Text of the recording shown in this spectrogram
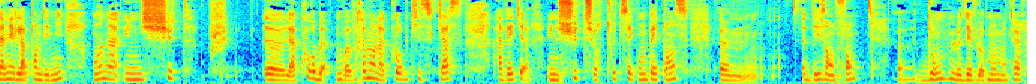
années de la pandémie, on a une chute. Euh, la courbe, on voit vraiment la courbe qui se casse avec une chute sur toutes ces compétences euh, des enfants. Euh, dont le développement moteur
